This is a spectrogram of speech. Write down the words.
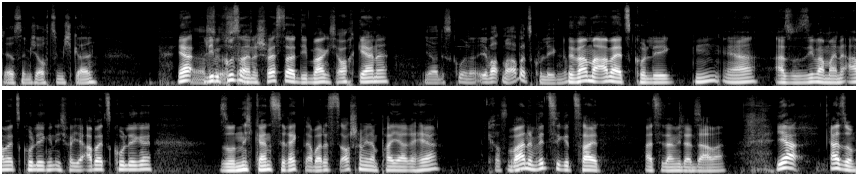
Der ist nämlich auch ziemlich geil. ja, ja, liebe Grüße an das. meine Schwester, die mag ich auch gerne. Ja, das ist cool, ne? Ihr wart mal Arbeitskollegen, ne? Wir waren mal Arbeitskollegen, ja. Also sie war meine Arbeitskollegin, ich war ihr Arbeitskollege. So nicht ganz direkt, aber das ist auch schon wieder ein paar Jahre her. Krass. ne? War eine witzige Zeit, als sie dann wieder da war. Ja, also,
